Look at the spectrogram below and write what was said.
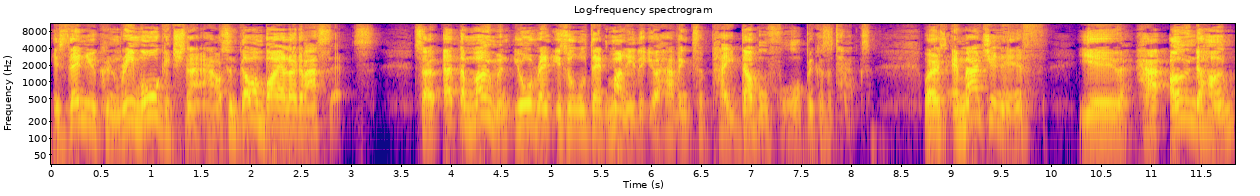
is then you can remortgage that house and go and buy a load of assets. So at the moment, your rent is all dead money that you're having to pay double for because of tax. Whereas imagine if you owned a home,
